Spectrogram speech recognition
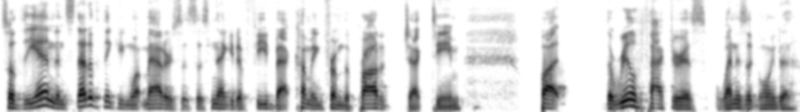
So at the end, instead of thinking what matters is this negative feedback coming from the project team, but the real factor is when is it going to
